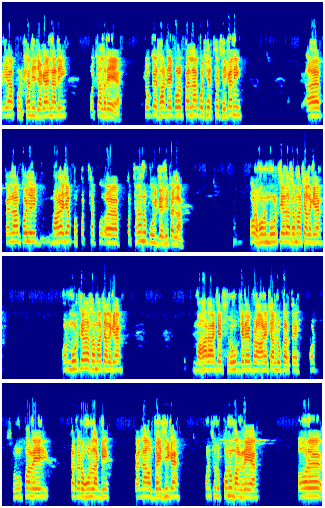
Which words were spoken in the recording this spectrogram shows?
ਵੀ ਆ ਪੁਰਖਿਆਂ ਦੀ ਜਗ੍ਹਾ ਇਹਨਾਂ ਦੀ, ਉਹ ਚੱਲ ਰਹੇ ਹੈ। ਕਿਉਂਕਿ ਸਾਡੇ ਕੋਲ ਪਹਿਲਾਂ ਕੁਝ ਇੱਥੇ ਸੀਗਾ ਨਹੀਂ। ਪਹਿਲਾਂ ਕੋਈ ਮਾੜਾ ਜਿਹਾ ਪੱਥਰ ਪੱਥਰਾਂ ਨੂੰ ਪੂਜਦੇ ਸੀ ਪਹਿਲਾਂ। ਔਰ ਹੁਣ ਮੂਰਤੀਆਂ ਦਾ ਸਮਾਂ ਚੱਲ ਗਿਆ। ਹੁਣ ਮੂਰਤੀਆਂ ਦਾ ਸਮਾਂ ਚੱਲ ਗਿਆ। ਮਹਾਰਾਜ ਦੇ ਸਰੂਪ ਜਿਹੜੇ ਬਣਾਉਣੇ ਚਾਲੂ ਕਰਤੇ। ਹੁਣ ਸਰੂਪਾਂ ਦੀ ਕਦਰ ਹੋਣ ਲੱਗੀ ਪਹਿਲਾਂ ਉਦਾਂ ਹੀ ਸੀਗਾ। ਹੁਣ ਸਰੂਪਾਂ ਨੂੰ ਮੰਨ ਰਹੇ ਆ। ਔਰ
